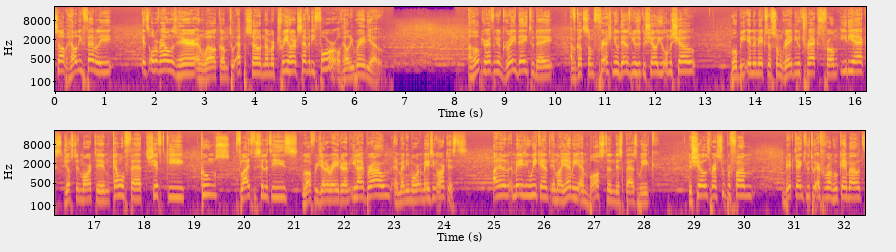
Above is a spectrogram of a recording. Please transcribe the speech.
What's up, Heldeep Family? It's Oliver Heldens here, and welcome to episode number 374 of Heldeep Radio. I hope you're having a great day today. I've got some fresh new dance music to show you on the show. We'll be in the mix with some great new tracks from EDX, Justin Martin, CamelPhat, Shift Key, Kungs, Flight Facilities, Love Regenerator, and Eli Brown, and many more amazing artists. I had an amazing weekend in Miami and Boston this past week. The shows were super fun. Big thank you to everyone who came out.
